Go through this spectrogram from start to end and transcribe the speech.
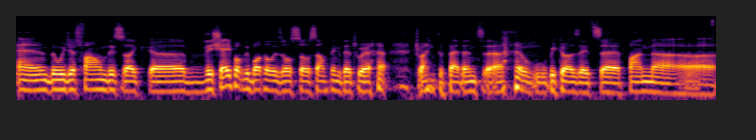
and we just found this like uh, the shape of the bottle is also something that we're trying to patent uh, because it's a fun uh,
